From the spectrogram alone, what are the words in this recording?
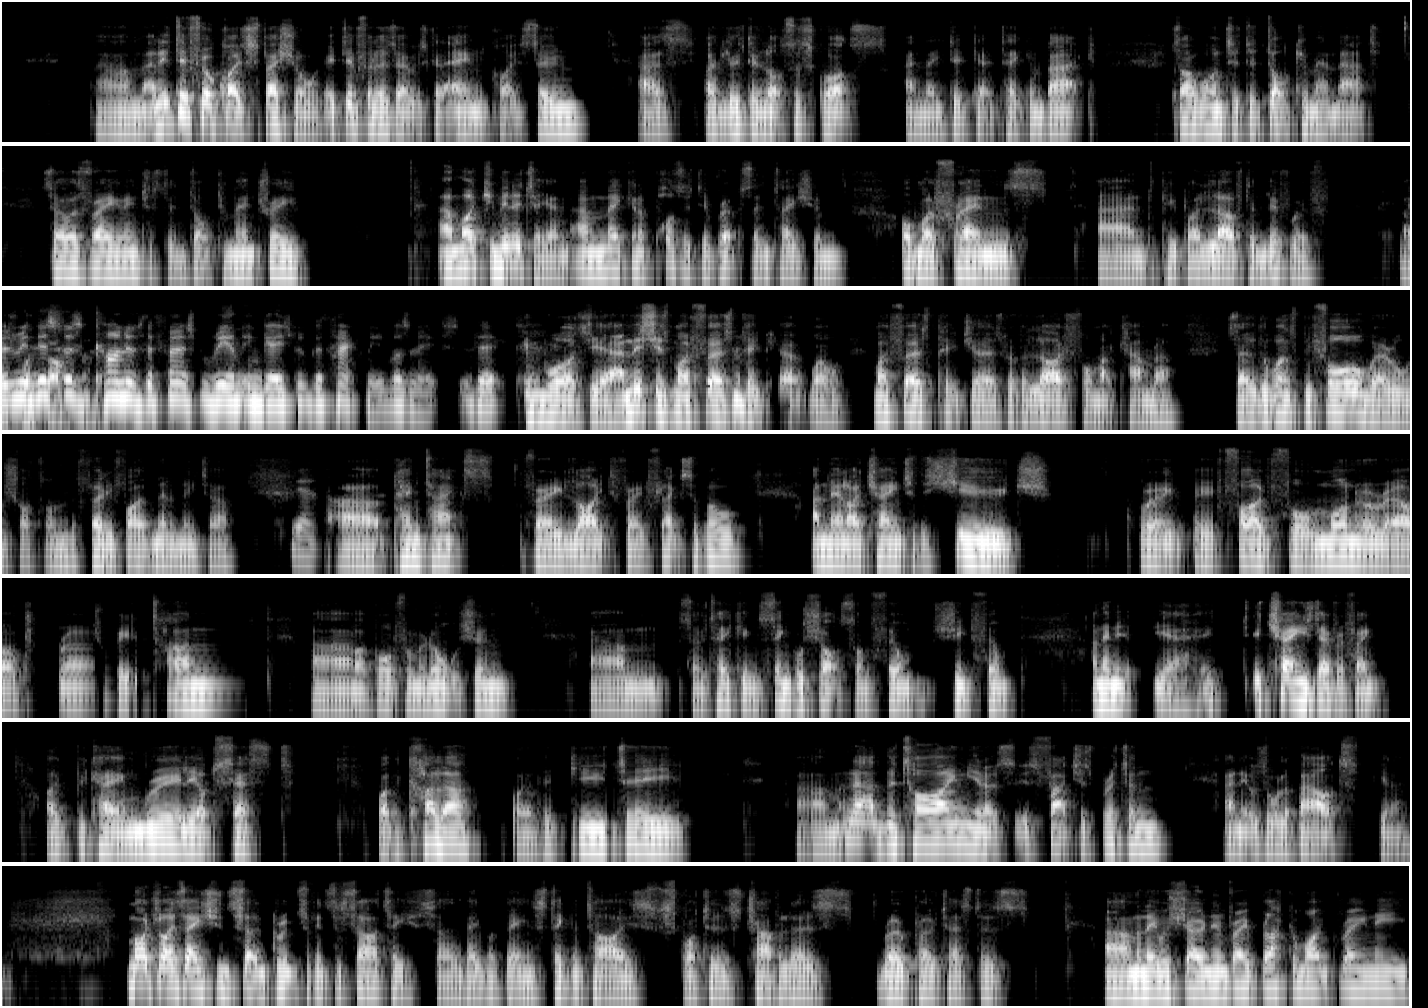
Um, and it did feel quite special. It did feel as though it was going to end quite soon, as I lived in lots of squats and they did get taken back. So I wanted to document that. So I was very interested in documentary and my community and, and making a positive representation of my friends and the people I loved and lived with. But I mean, this was kind of the first real engagement with Hackney, wasn't it? That it was, yeah. And this is my first picture. Well, my first pictures with a large format camera. So the ones before were all shot on the 35 millimeter yeah. uh, Pentax, very light, very flexible. And then I changed to this huge, great big five four monorail camera, which weighed a ton. Um, I bought from an auction. Um, so taking single shots on film, sheet film and then it, yeah, it, it changed everything. I became really obsessed by the color, by the beauty. Um, and at the time, you know, it's, it's Thatcher's Britain, and it was all about, you know, marginalization, certain groups of in society. So they were being stigmatized, squatters, travelers, road protesters. Um, and they were shown in very black and white, grainy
